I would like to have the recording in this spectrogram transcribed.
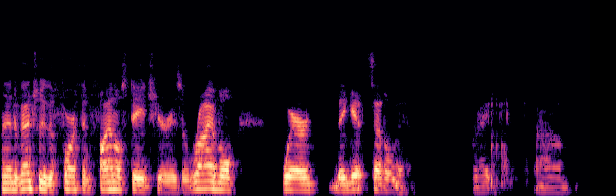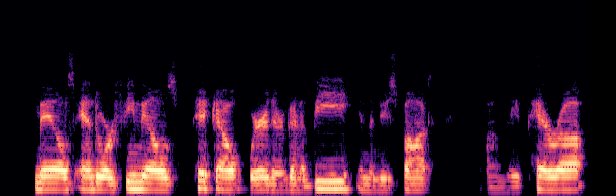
And then eventually the fourth and final stage here is arrival, where they get settled in, right? Um, males and or females pick out where they're going to be in the new spot. Um, they pair up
